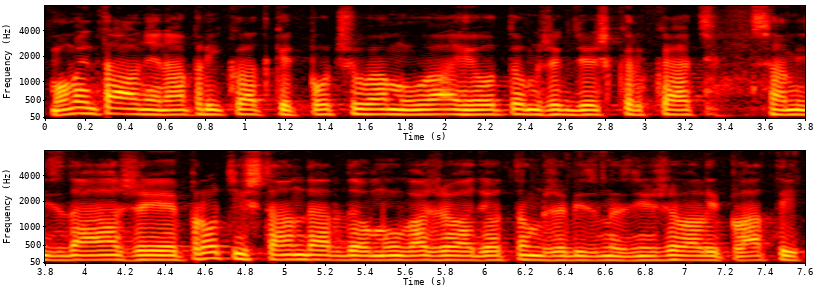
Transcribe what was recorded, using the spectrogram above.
Momentálne napríklad, keď počúvam úvahy o tom, že kde škrkať, sa mi zdá, že je proti štandardom uvažovať o tom, že by sme znižovali platy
